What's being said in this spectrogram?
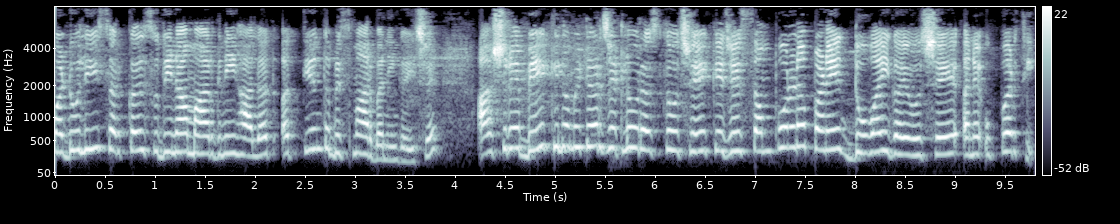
મડુલી સર્કલ સુધીના માર્ગની હાલત અત્યંત બિસ્માર બની ગઈ છે. આશરે બે કિલોમીટર જેટલો રસ્તો છે કે જે સંપૂર્ણપણે ધોવાઈ ગયો છે અને ઉપરથી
